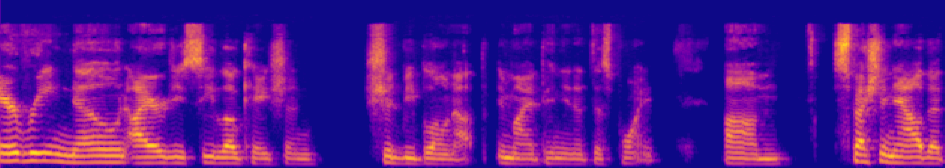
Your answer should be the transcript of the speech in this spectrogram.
every known IRGC location should be blown up, in my opinion, at this point. Um, especially now that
